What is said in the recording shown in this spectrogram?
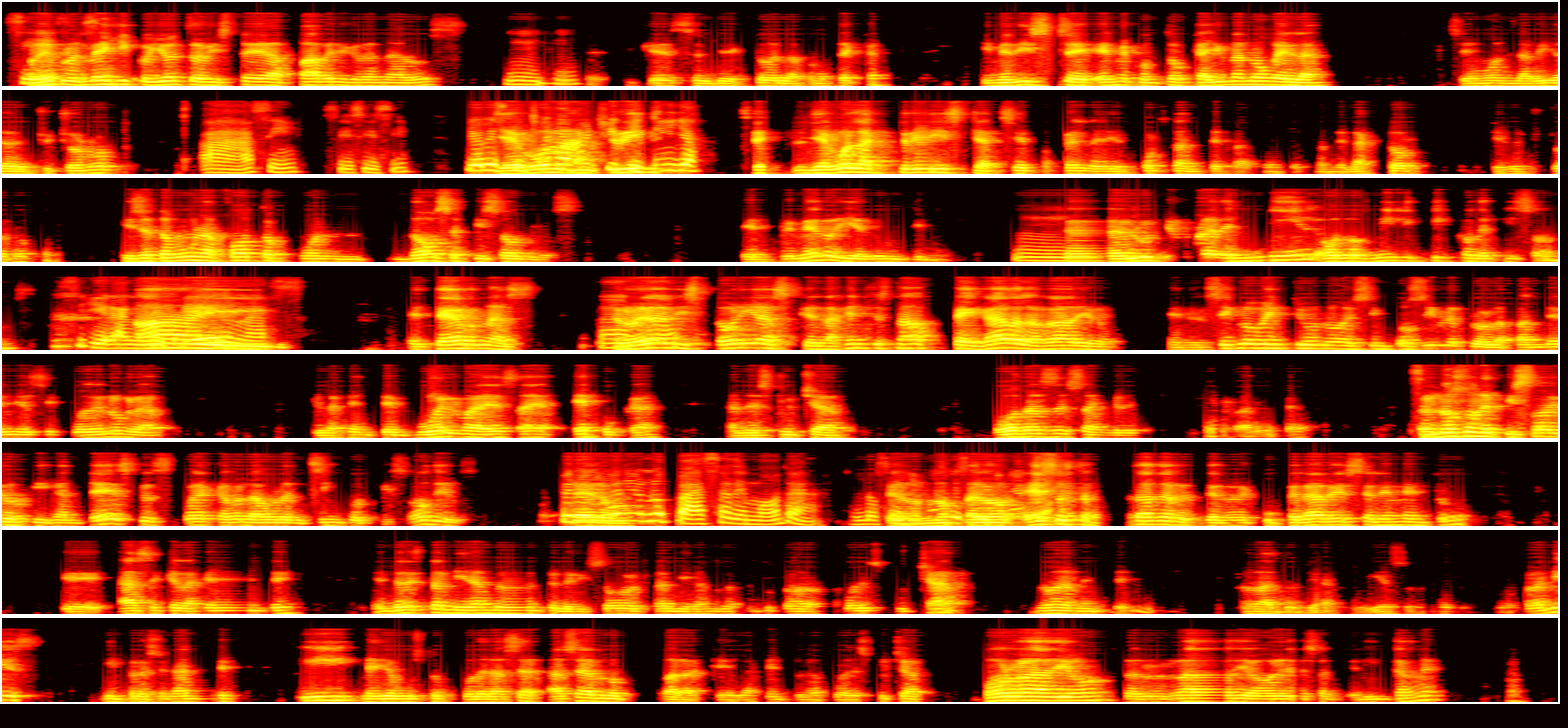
Sí, Por ejemplo, en sí. México yo entrevisté a Pavel Granados, Ujú. que es el director de la Fonoteca, y me dice, él me contó que hay una novela, se llama La vida de Chucho Roto. Ah, sí, sí, sí, sí. Yo le Llegó escuchaba la muy actriz. chiquitilla. Se- llegó la actriz que hacía el papel importante junto con el actor, y se tomó una foto con dos episodios, el primero y el último. Mm, el último era de mil o dos mil y pico de episodios. sí, eran Ay, eternas. Eternas. Pero eran historias que la gente estaba pegada a la radio. En el siglo XXI es imposible, pero la pandemia sí puede lograr que la gente vuelva a esa época al escuchar bodas de sangre por radio Pero no son episodios gigantescos, se puede acabar la hora en cinco episodios. Pero, el radio no pasa de moda. Pero, no, pero eso es tratar de, de recuperar ese elemento que hace que la gente, en vez de estar mirando el televisor, estar mirando la computadora, puede escuchar nuevamente radio teatro. Y eso para mí es impresionante y me dio gusto poder hacer, hacerlo para que la gente la pueda escuchar por radio, pero el radio ahora es el internet.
